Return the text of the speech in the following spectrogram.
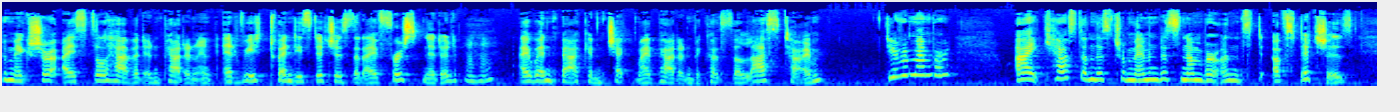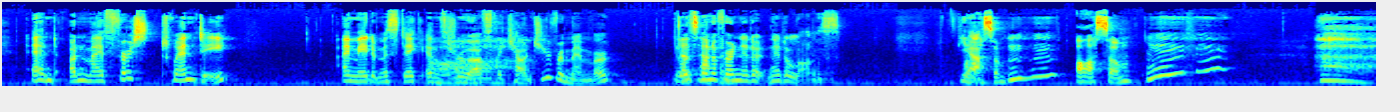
to make sure I still have it in pattern. And every 20 stitches that I first knitted, I went back and checked my pattern because the last time, do you remember? I cast on this tremendous number on st- of stitches, and on my first 20, I made a mistake and threw off the count. You remember? It That's was one of our happened. knit- knit-alongs. Awesome. Mm-hmm. Awesome.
